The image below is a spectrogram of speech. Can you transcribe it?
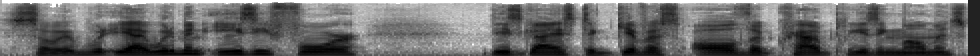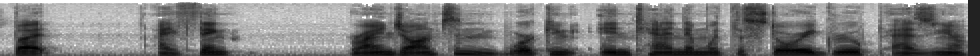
So it would, yeah, it would have been easy for these guys to give us all the crowd pleasing moments, but I think Rian Johnson working in tandem with the story group, as you know,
